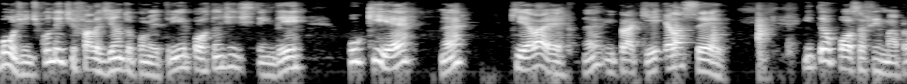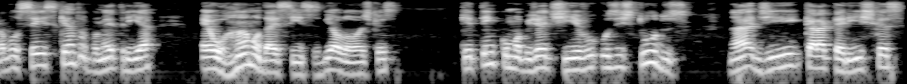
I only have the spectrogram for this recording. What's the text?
Bom, gente, quando a gente fala de antropometria, é importante a gente entender o que é, né, que ela é, né, e para que ela serve. Então, eu posso afirmar para vocês que a antropometria é o ramo das ciências biológicas que tem como objetivo os estudos né, de características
